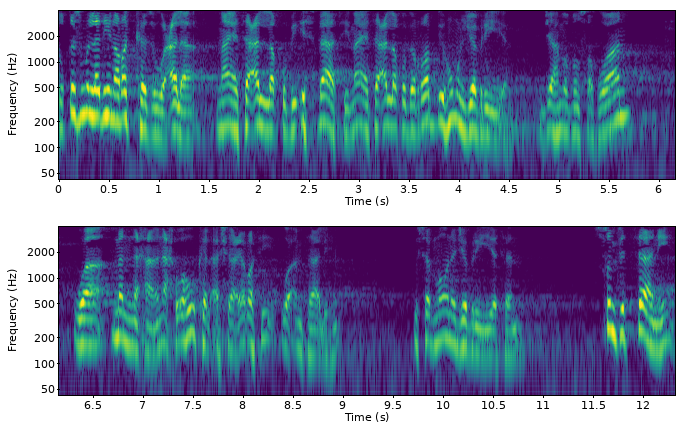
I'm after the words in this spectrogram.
القسم الذين ركزوا على ما يتعلق بإثبات ما يتعلق بالرب هم الجبرية جهم بن صفوان ومن نحى نحوه كالأشاعرة وأمثالهم يسمون جبرية. الصنف الثاني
